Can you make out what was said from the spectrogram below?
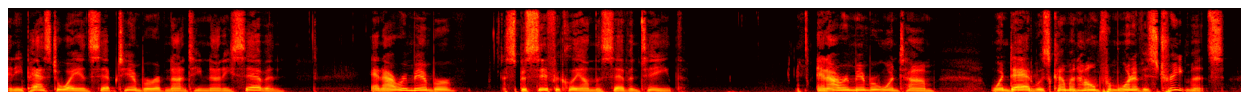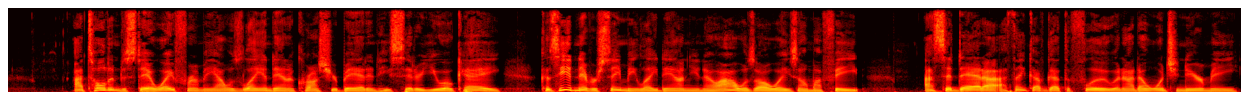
and he passed away in September of 1997. And I remember specifically on the 17th. And I remember one time when Dad was coming home from one of his treatments. I told him to stay away from me. I was laying down across your bed, and he said, Are you okay? Because he had never seen me lay down. You know, I was always on my feet. I said, Dad, I, I think I've got the flu, and I don't want you near me.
